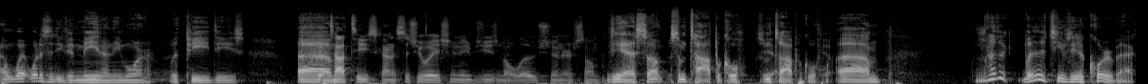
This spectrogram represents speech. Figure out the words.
Uh, what, what does it even mean anymore with PEDs? The Um, Tatis kind of situation. He was using a lotion or something. Yeah, some some topical, some topical. Um, what other what other teams need a quarterback?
